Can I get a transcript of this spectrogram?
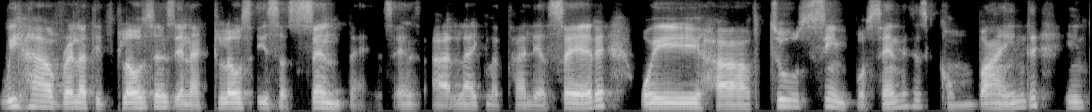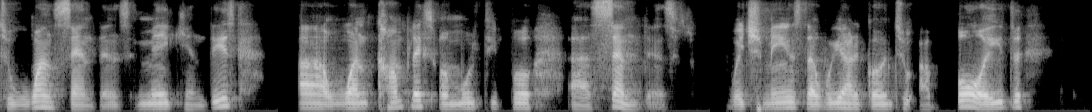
We have relative clauses and a clause is a sentence. And uh, like Natalia said, we have two simple sentences combined into one sentence, making this uh, one complex or multiple uh, sentence, which means that we are going to avoid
